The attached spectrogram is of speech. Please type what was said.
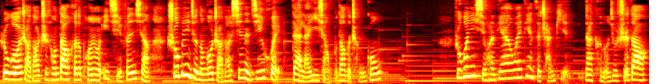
如果找到志同道合的朋友一起分享，说不定就能够找到新的机会，带来意想不到的成功。如果你喜欢 DIY 电子产品，那可能就知道，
